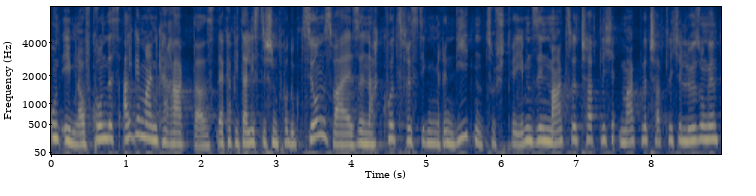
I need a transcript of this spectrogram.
Und eben aufgrund des allgemeinen Charakters der kapitalistischen Produktionsweise nach kurzfristigen Renditen zu streben, sind marktwirtschaftliche, marktwirtschaftliche Lösungen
